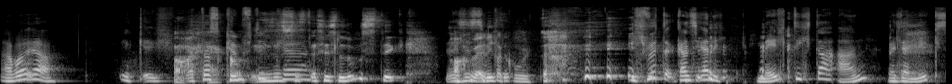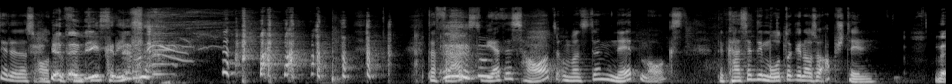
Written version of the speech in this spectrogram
Aber ja, ich, ich Ach, werd das Herrgott, künftig. Das ist, das ist lustig. das Auch ist wenn ich- super cool. Ich würde, ganz ehrlich, meld dich da an, weil der Nächste, der das Auto Ja, von dir Nächste, kriegt, da fragst, wer das haut und wenn du dem nicht magst, dann kannst du ja den Motor genauso abstellen. Na,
